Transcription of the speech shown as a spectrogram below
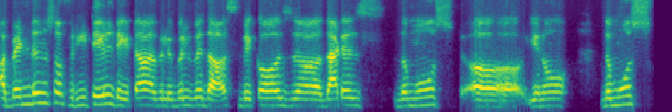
abundance of retail data available with us because uh, that is the most uh, you know the most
